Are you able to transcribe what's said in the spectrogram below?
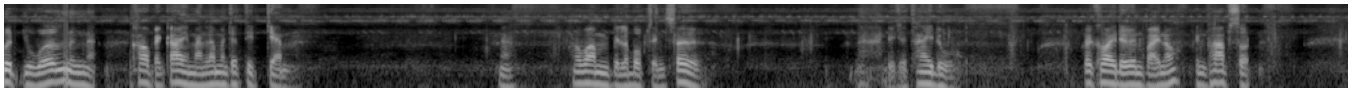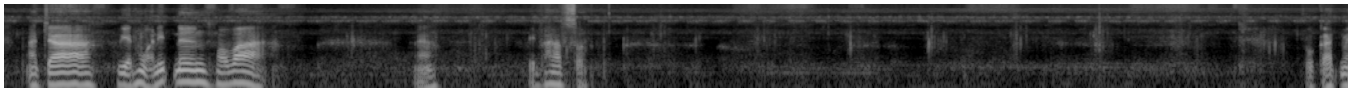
มืดๆอยู่เวิ้งหนึ่งน่ะ เข้าไปใกล้มันแล้วมันจะติดแจ่ม นะ เพราะว่ามันเป็นระบบเซ็นเซอร์นะเดี๋ยวจะให้ดู ค่อยๆเดินไปเนาะเป็นภาพสด อาจจะเวียนหัวนิดนึง เพราะว่านะเป็นภาพสดโฟกัสไหม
